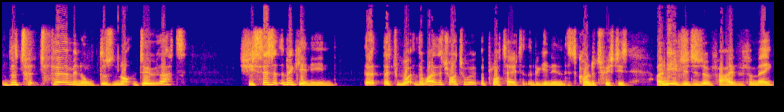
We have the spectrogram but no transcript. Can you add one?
the t- terminal does not do that. She says at the beginning that, that the way they tried to work the plot out at the beginning, this kind of twist is, "I need you to do a favour for me."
